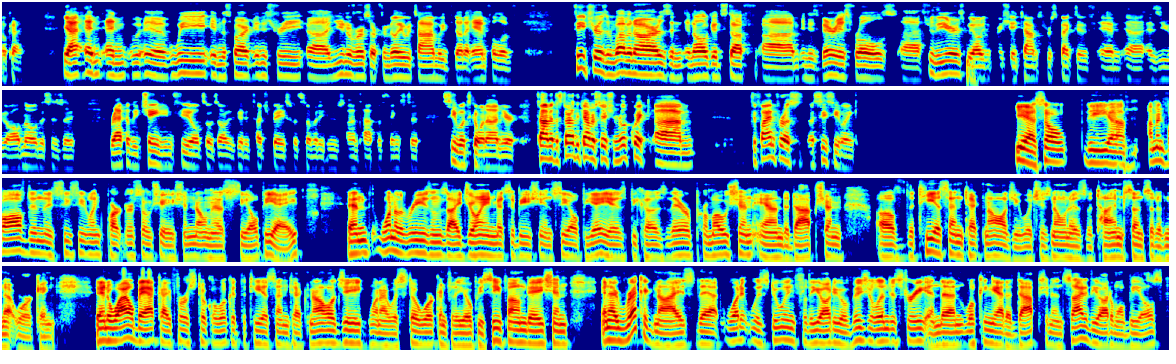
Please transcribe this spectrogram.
Okay. Yeah, and and uh, we in the smart industry uh, universe are familiar with Tom. We've done a handful of features and webinars and, and all good stuff um, in his various roles uh, through the years. We always appreciate Tom's perspective, and uh, as you all know, this is a rapidly changing field, so it's always good to touch base with somebody who's on top of things to see what's going on here. Tom, at the start of the conversation, real quick, um, define for us a CC link. Yeah, so the uh, I'm involved in the CC Link Partner Association, known as CLPA. And one of the reasons I joined Mitsubishi and CLPA is because their promotion and adoption of the TSN technology, which is known as the time sensitive networking. And a while back, I first took a look at the TSN technology when I was still working for the OPC Foundation. And I recognized that what it was doing for the audiovisual industry and then looking at adoption inside of the automobiles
